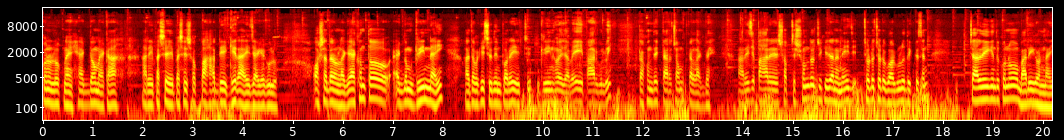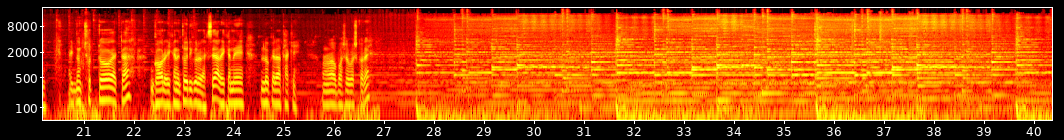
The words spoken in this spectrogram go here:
কোনো লোক নাই, একদম একা। আর এই পাশে এই পাশে সব পাহাড় দিয়ে ঘেরা এই জায়গাগুলো। অসাধারণ লাগে। এখন তো একদম গ্রিন নাই হয়তো কিছুদিন পরে গ্রিন হয়ে যাবে এই পাহাড়গুলোই, তখন দেখতে আরও চমৎকার লাগবে। আর এই যে পাহাড়ের সবচেয়ে সৌন্দর্য কি জানেন, এই যে ছোট ছোট ঘরগুলো দেখতেছেন চারিদিকে কিন্তু কোনো বাড়িঘর নাই। একদম ছোট্ট একটা ঘর এখানে তৈরি করে রাখছে আর এখানে লোকেরা থাকে, ওনারা বসবাস করে।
